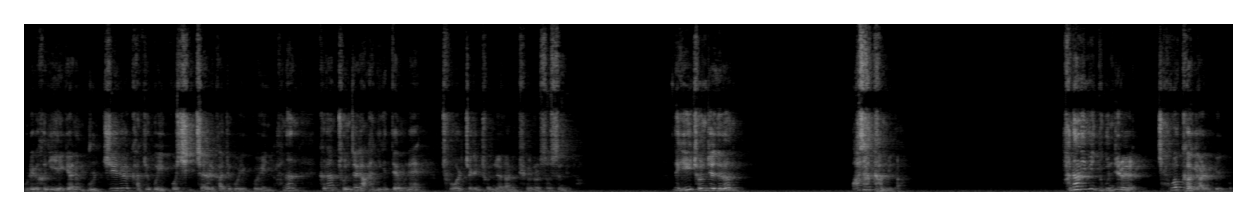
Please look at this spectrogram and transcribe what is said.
우리가 흔히 얘기하는 물질을 가지고 있고 신체를 가지고 있고 하는 그런 존재가 아니기 때문에 초월적인 존재라는 표현을 썼습니다. 근데 이 존재들은 빠삭합니다. 하나님이 누군지를 정확하게 알고 있고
